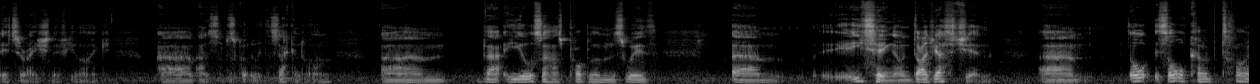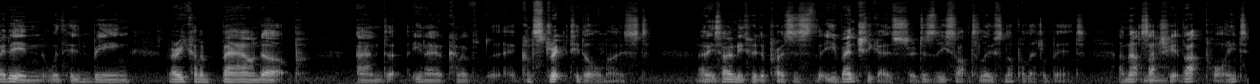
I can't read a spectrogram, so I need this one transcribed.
iteration, if you like, um, and subsequently with the second one, um, that he also has problems with um, eating and digestion. Um, all, it's all kind of tied in with him being very kind of bound up and you know kind of constricted almost and it's only through the process that he eventually goes through does he start to loosen up a little bit. And that's mm. actually at that point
